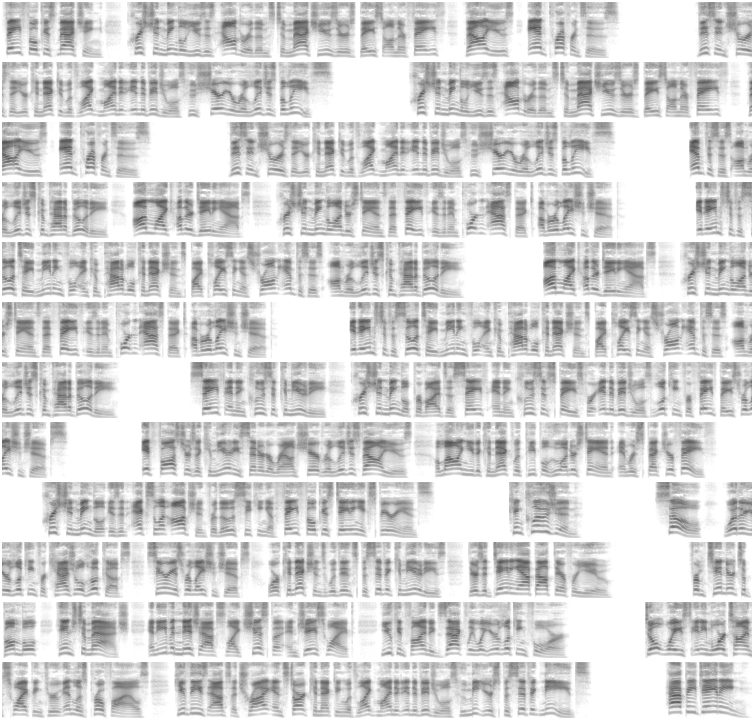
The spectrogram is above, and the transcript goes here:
Faith focused matching. Christian Mingle uses algorithms to match users based on their faith, values, and preferences. This ensures that you're connected with like minded individuals who share your religious beliefs. Christian Mingle uses algorithms to match users based on their faith, values, and preferences. This ensures that you're connected with like minded individuals who share your religious beliefs. Emphasis on religious compatibility. Unlike other dating apps, Christian Mingle understands that faith is an important aspect of a relationship. It aims to facilitate meaningful and compatible connections by placing a strong emphasis on religious compatibility. Unlike other dating apps, Christian Mingle understands that faith is an important aspect of a relationship. It aims to facilitate meaningful and compatible connections by placing a strong emphasis on religious compatibility. Safe and inclusive community, Christian Mingle provides a safe and inclusive space for individuals looking for faith based relationships. It fosters a community centered around shared religious values, allowing you to connect with people who understand and respect your faith. Christian Mingle is an excellent option for those seeking a faith focused dating experience. Conclusion So, whether you're looking for casual hookups, serious relationships, or connections within specific communities, there's a dating app out there for you. From Tinder to Bumble, Hinge to Match, and even niche apps like Chispa and J-Swipe, you can find exactly what you're looking for. Don't waste any more time swiping through endless profiles. Give these apps a try and start connecting with like minded individuals who meet your specific needs. Happy dating!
